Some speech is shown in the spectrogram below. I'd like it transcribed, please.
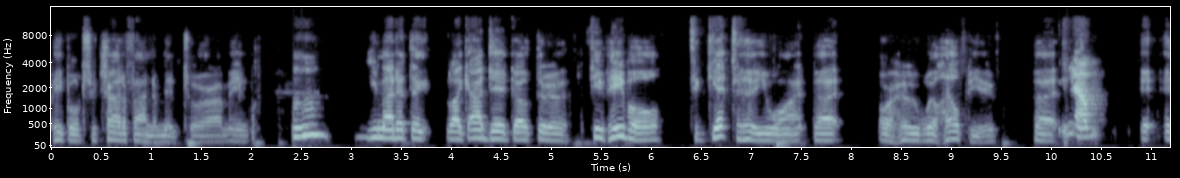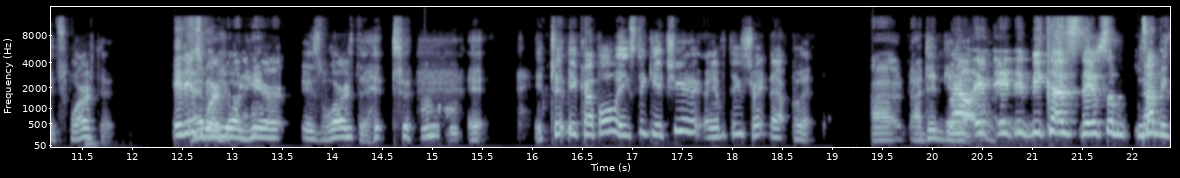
people to try to find a mentor. I mean, mm-hmm. You might have to, like I did, go through a few people to get to who you want, but or who will help you. But yeah, it, it's worth it. It is Having worth you it. on here is worth it. Mm-hmm. It it took me a couple of weeks to get you everything straightened out, but I, I did get well it, it, it, because there's some some be,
